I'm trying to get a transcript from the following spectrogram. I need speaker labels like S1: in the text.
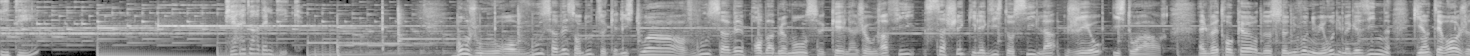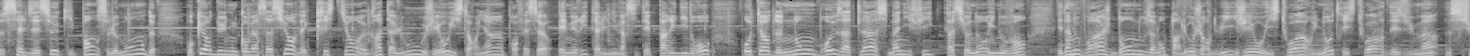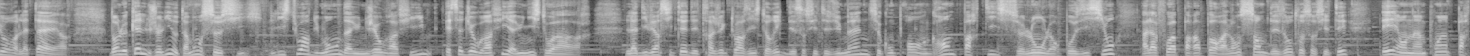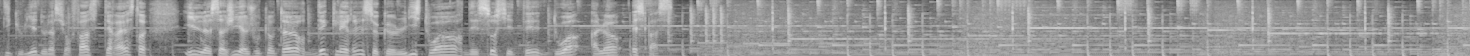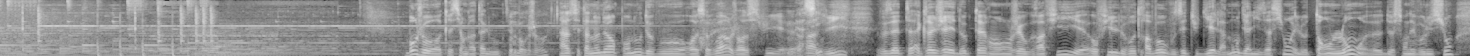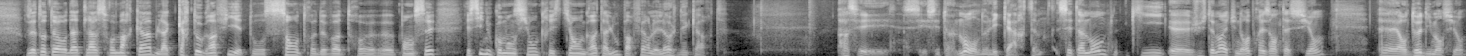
S1: Idée Pierre-Édouard Deldic.
S2: Bonjour, vous savez sans doute ce qu'est l'histoire, vous savez probablement ce qu'est la géographie, sachez qu'il existe aussi la géohistoire. Elle va être au cœur de ce nouveau numéro du magazine qui interroge celles et ceux qui pensent le monde au cœur d'une conversation avec Christian Gratalou, géohistorien, professeur émérite à l'université Paris Diderot, auteur de nombreux atlas magnifiques, passionnants, innovants et d'un ouvrage dont nous allons parler aujourd'hui, Géohistoire, une autre histoire des humains sur la Terre, dans lequel je lis notamment ceci. L'histoire du monde a une géographie et cette géographie a une histoire. La diversité des trajectoires historiques des sociétés humaines se comprend en grande partie selon leur position, à la fois par rapport à l'ensemble des autres sociétés et en un point particulier de la surface terrestre. Il s'agit, ajoute l'auteur, d'éclairer ce que l'histoire des sociétés doit à leur espace. Bonjour Christian Gratalou.
S3: Bonjour.
S2: Ah, c'est un honneur pour nous de vous recevoir, j'en suis euh, ravi. Vous êtes agrégé docteur en géographie. Au fil de vos travaux, vous étudiez la mondialisation et le temps long euh, de son évolution. Vous êtes auteur d'atlas remarquables, la cartographie est au centre de votre euh, pensée. Et si nous commencions, Christian Gratalou, par faire l'éloge des cartes?
S3: Ah, c'est un monde, les cartes. C'est un monde qui, euh, justement, est une représentation euh, en deux dimensions.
